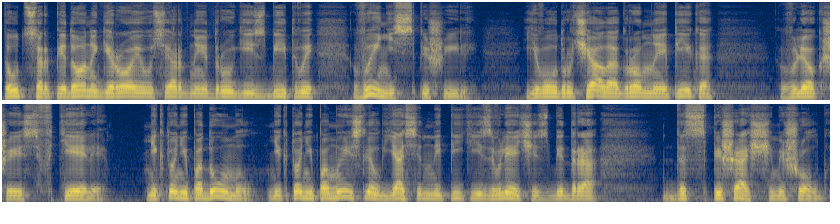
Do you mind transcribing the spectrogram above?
Тут Сарпедона герои, усердные други из битвы, вынес спешили. Его удручала огромная пика, влекшаяся в теле. Никто не подумал, никто не помыслил ясенной пики извлечь из бедра, да спешащими шел бы.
